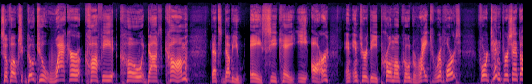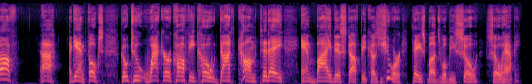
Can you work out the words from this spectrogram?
So, folks, go to wackercoffeeco.com. That's W A C K E R, and enter the promo code Wright Report for 10% off. Ah, Again, folks, go to wackercoffeeco.com today and buy this stuff because your taste buds will be so, so happy.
